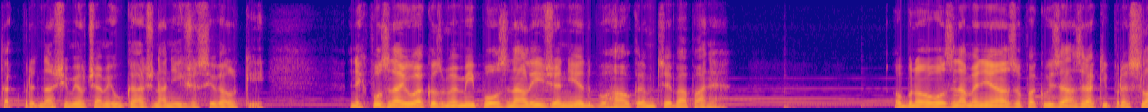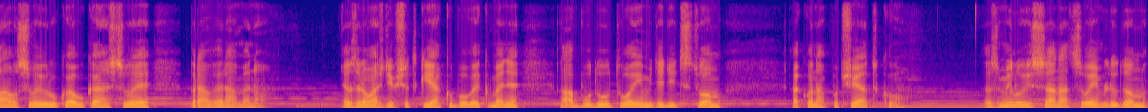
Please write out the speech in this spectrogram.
tak pred našimi očami ukáž na nich, že si veľký. Nech poznajú, ako sme my poznali, že nie Boha okrem Teba, Pane. Obnovo znamenia, zopakuj zázraky, presláv svoju ruku a ukáž svoje pravé rameno. Zhromaždi všetky Jakubové kmene a budú Tvojim dedictvom ako na počiatku. Zmiluj sa nad svojim ľudom,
